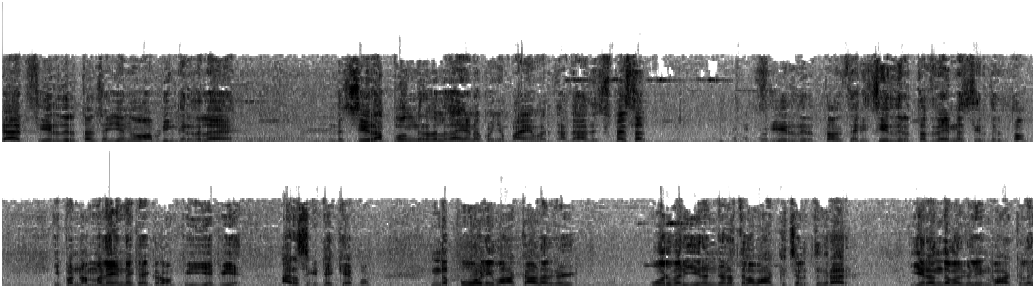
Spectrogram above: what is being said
இதை சீர்திருத்தம் செய்யணும் அப்படிங்கிறதுல இந்த சிறப்புங்கிறதுல தான் எனக்கு கொஞ்சம் பயம் வருது. அதாவது ஸ்பெஷல் சீர்திருத்தம் சரி சீர்திருத்தத்தில் என்ன சீர்திருத்தம்? இப்போ நம்மளே என்ன கேட்குறோம் பிஏபி அரசுக்கிட்டே கேட்போம் இந்த போலி வாக்காளர்கள் ஒருவர் இரண்டு இடத்துல வாக்கு செலுத்துகிறார். இறந்தவர்களின் வாக்குல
